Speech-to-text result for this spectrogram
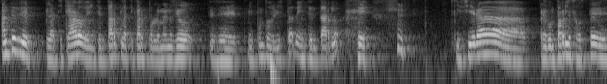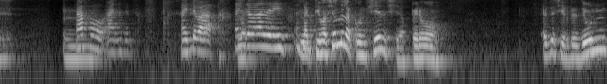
antes de platicar o de intentar platicar, por lo menos yo, desde mi punto de vista, de intentarlo, quisiera preguntarles a ustedes. mm, Safo, ah, no es cierto. Ahí te va. Ahí La- te va, Adri. La activación de la conciencia, pero. Es decir, desde un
